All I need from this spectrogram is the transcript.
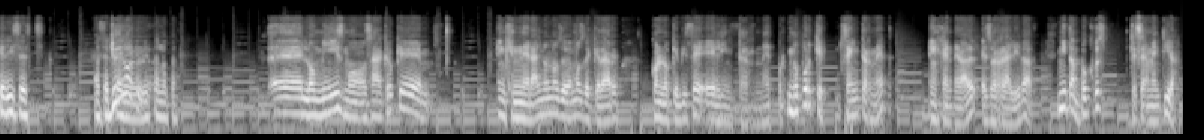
qué dices acerca de, esta nota? Eh, lo mismo, o sea, creo que en general no nos debemos de quedar con lo que dice el Internet. No porque sea Internet, en general es realidad. Ni tampoco es que sea mentira.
